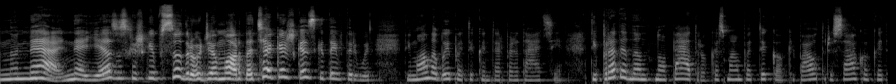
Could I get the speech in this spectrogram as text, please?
nu ne, ne, Jėzus kažkaip sudraudžia Mortą, čia kažkas kitaip turi būti. Tai man labai patiko interpretacija. Tai pradedant nuo Petro, kas man patiko, kaip autorius sako, kad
